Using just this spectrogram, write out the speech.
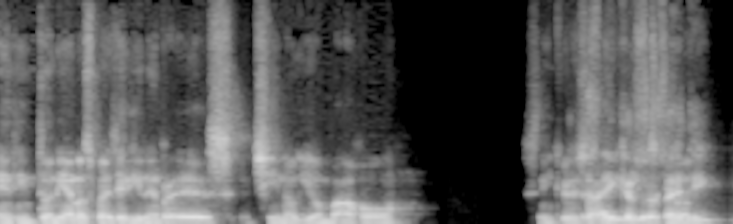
en sintonía, nos pueden seguir en redes chino-sneaker Society. Society.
